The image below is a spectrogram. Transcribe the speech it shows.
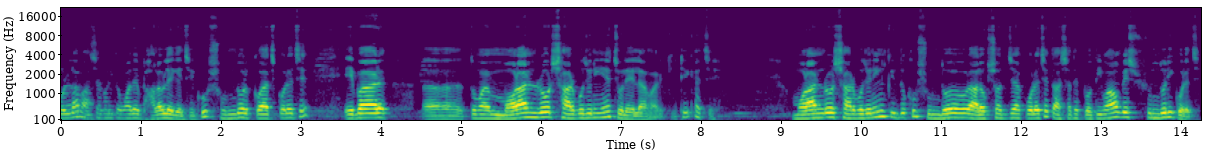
বললাম, আশা করি তোমাদের ভালো লেগেছে। খুব সুন্দর কাজ করেছে। এবার তোমার মরান রোড সার্বজনীনে চলে এলাম আর কি, ঠিক আছে? মরান রোড সার্বজনীন কিন্তু খুব সুন্দর আলোকসজ্জা করেছে, তার সাথে প্রতিমাও বেশ সুন্দরই করেছে।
